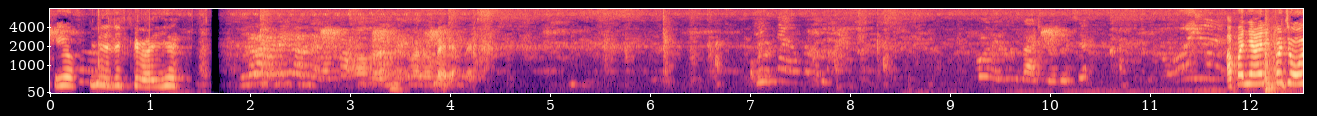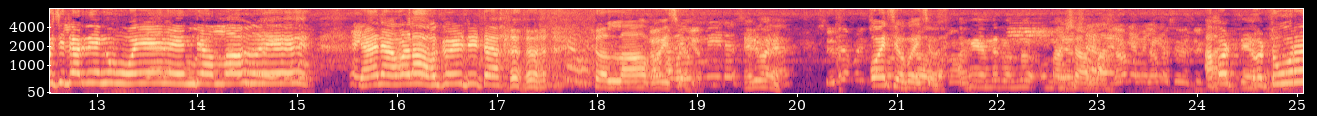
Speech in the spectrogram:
അയ്യോ എനിക്ക് വയ്യ വരാം വരാം. അപ്പൊ ഞാനിപ്പോ ചോദിച്ചില്ലായിരുന്നു ഞങ്ങൾ പോയേനെ എന്റെ അള്ളാഹുവേ ഞാൻ അവളാ അവക്ക് വേണ്ടിട്ടാ അല്ലാ പോയിച്ചോ. പോയിച്ചോ പോയിച്ചോ. അങ്ങനെ എന്നിട്ട് ഒന്ന് മാഷാ അല്ലാ. അപ്പൊ ടൂറ്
